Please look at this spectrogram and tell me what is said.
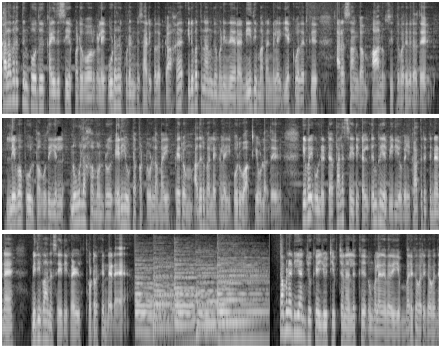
கலவரத்தின் போது கைது செய்யப்படுபவர்களை உடனுக்குடன் விசாரிப்பதற்காக இருபத்தி நான்கு மணி நேர நீதிமன்றங்களை இயக்குவதற்கு அரசாங்கம் ஆலோசித்து வருகிறது. லிவபூல் பகுதியில் நூலகம் ஒன்று எரியூட்டப்பட்டுள்ளமை பெரும் அதிர்வலைகளை உருவாக்கியுள்ளது. இவை உள்ளிட்ட பல செய்திகள் இன்றைய வீடியோவில் காத்திருக்கின்றன. விரிவான செய்திகள் தொடர்கின்றன. தமிழடியான் யூகே யூடியூப் சேனலுக்கு உங்கள் அனைவரையும் வருக வருகவென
